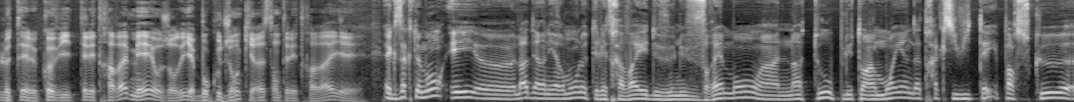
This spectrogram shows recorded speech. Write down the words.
le, Covid, télétravail, mais aujourd'hui il y a beaucoup de gens qui restent en télétravail. Et... Exactement, et là dernièrement le télétravail est devenu vraiment un atout, plutôt un moyen d'attractivité parce que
